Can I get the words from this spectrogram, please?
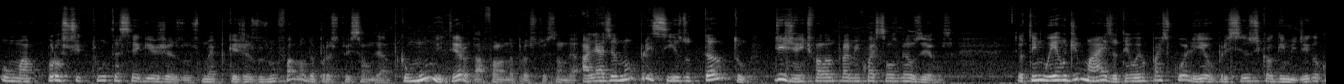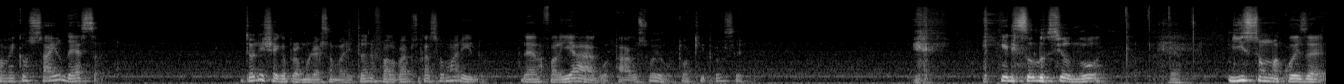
uma prostituta seguir Jesus? Não é porque Jesus não falou da prostituição dela, porque o mundo inteiro está falando da prostituição dela. Aliás, eu não preciso tanto de gente falando para mim quais são os meus erros. Eu tenho erro demais, eu tenho erro para escolher. Eu preciso de que alguém me diga como é que eu saio dessa. Então ele chega para a mulher samaritana e fala: vai buscar seu marido. Daí ela fala: e a água? A água sou eu, estou aqui para você. ele solucionou. É. Isso é uma coisa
